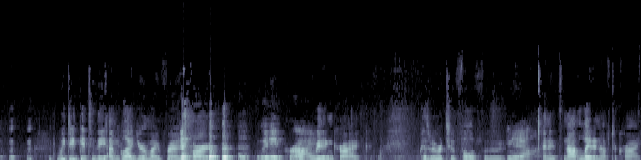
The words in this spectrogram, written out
we did get to the I'm glad you're my friend part. we didn't cry. We didn't cry because we were too full of food, yeah. and it's not late enough to cry.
